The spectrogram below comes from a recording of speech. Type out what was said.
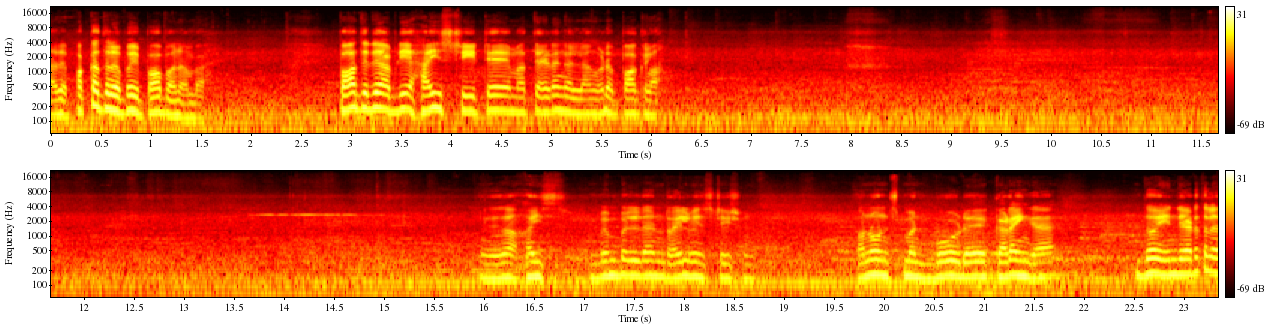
அது பக்கத்தில் போய் பார்ப்போம் நம்ம. பார்த்துட்டு அப்படியே ஹை ஸ்ட்ரீட்டு மற்ற இடங்கள்லாம் கூட பார்க்கலாம். இதுதான் ஹைஸ் Wimbledon railway station announcement board கடைங்க. இதோ இந்த இடத்துல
